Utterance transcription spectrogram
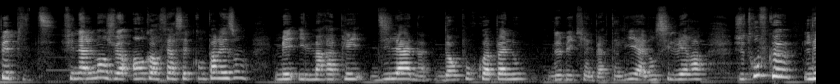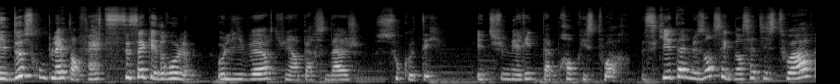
pépite. Finalement, je vais encore faire cette comparaison, mais il m'a rappelé Dylan dans Pourquoi pas nous de Becky Albertalli et Adam Silvera. Je trouve que les deux se complètent en fait, c'est ça qui est drôle. Oliver, tu es un personnage sous-coté et tu mérites ta propre histoire. Ce qui est amusant, c'est que dans cette histoire,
